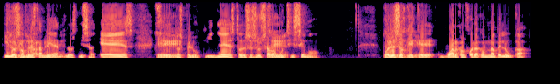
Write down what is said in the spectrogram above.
Y Sí, los hombres también, los bisoñés, eh, los peluquines, todo eso se usaba Sí. muchísimo. Por eso que, que Warhol fuera con una peluca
